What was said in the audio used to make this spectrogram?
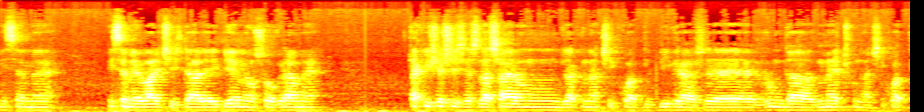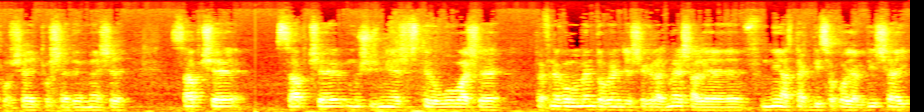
my chcemy i chcemy walczyć dalej, wiemy o co gramy. Takie rzeczy się zdarzają, jak na przykład wygra, że runda meczu, na przykład po 6, po 7 mecze, sapcie, sapcie musisz mieć z tyłu głowa, że pewnego momentu będzie się grać mecz, ale nie aż tak wysoko jak dzisiaj.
